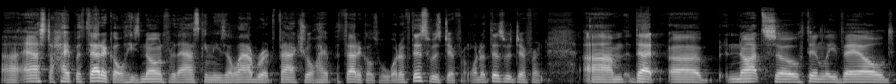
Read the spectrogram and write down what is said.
Uh, asked a hypothetical. He's known for asking these elaborate factual hypotheticals. Well, what if this was different? What if this was different? Um, that uh, not so thinly veiled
